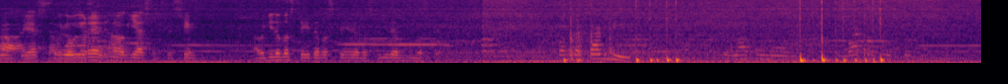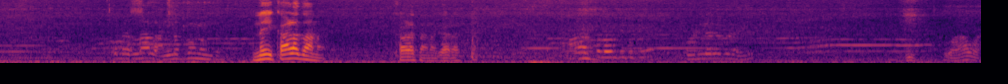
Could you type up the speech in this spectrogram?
हा यस रेड हा गॅस सेम अहो इथं बसते इथं बसते इथं बसते इथं बसते. नाही काळा दाना काळा दाना काळा वा वा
